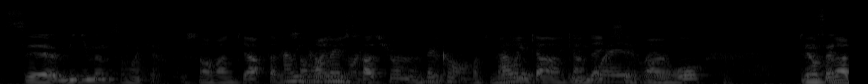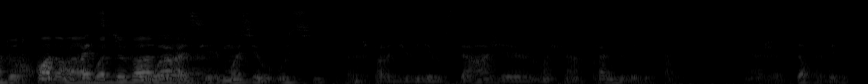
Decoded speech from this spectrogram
C'est euh, minimum 120 cartes. 120 cartes avec Ah oui, 120 quand même, ouais. illustrations. Donc euh, D'accord. quand tu Ah imagines oui. qu'un deck Ouais, c'est 20 ouais. euros, Mais en on fait, a 2-3 dans en la fait, boîte de base. voir, euh, moi, c'est aussi, euh, je parlais de jeux vidéo, etc. j'ai- Moi, je suis un fan de BD. Euh, J'adore la BD.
